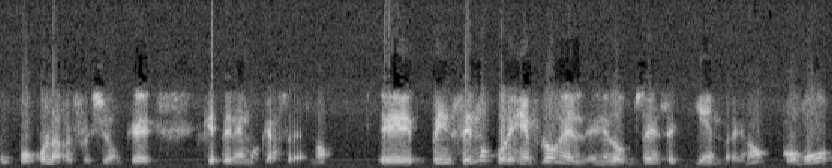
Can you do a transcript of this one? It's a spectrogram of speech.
un poco la reflexión que, que tenemos que hacer, ¿no? Eh, pensemos, por ejemplo, en el, en el 11 de septiembre, ¿no? Cómo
